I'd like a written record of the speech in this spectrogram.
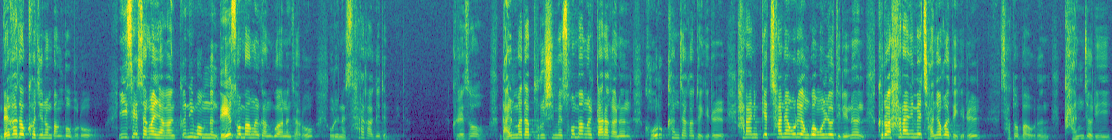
내가 더 커지는 방법으로 이 세상을 향한 끊임없는 내 소망을 강구하는 자로 우리는 살아가게 됩니다. 그래서 날마다 부르심의 소망을 따라가는 거룩한 자가 되기를 하나님께 찬양으로 영광 올려드리는 그런 하나님의 자녀가 되기를 사도 바울은 간절히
